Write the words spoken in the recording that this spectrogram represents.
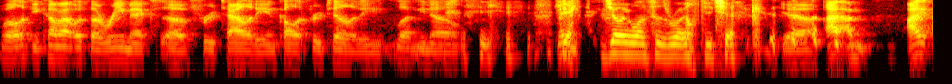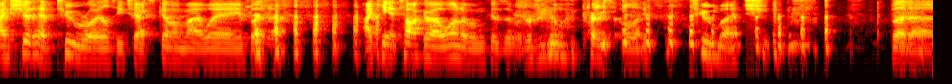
well. If you come out with a remix of frutality and call it frutility, let me know. yeah, Joey wants his royalty check. yeah, I, I'm. I, I should have two royalty checks coming my way, but uh, I can't talk about one of them because it would reveal my personal life too much. but uh,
